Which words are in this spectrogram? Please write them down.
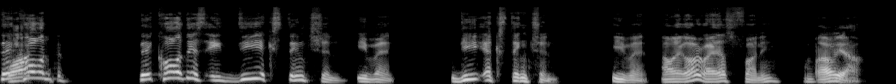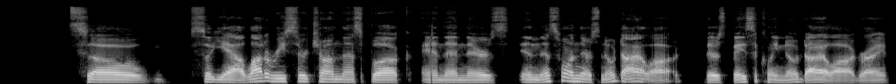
they well, I- call they call this a de-extinction event. De-extinction event. I'm like, all right, that's funny. Oh yeah. So so yeah, a lot of research on this book and then there's in this one there's no dialogue. There's basically no dialogue, right?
